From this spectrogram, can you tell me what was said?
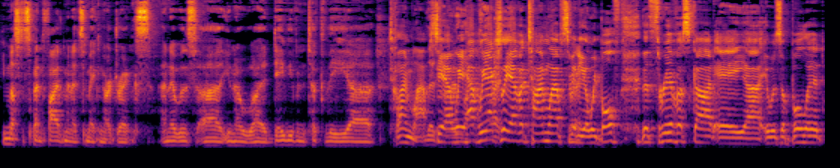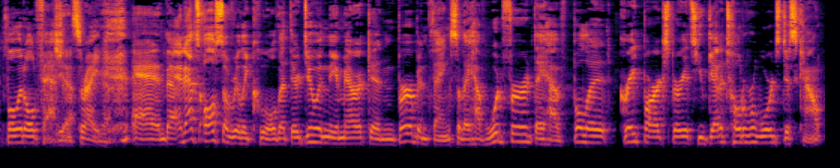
he must have spent five minutes making our drinks and it was uh, you know uh, dave even took the uh, time lapse yeah we have we right. actually have a time lapse right. video we both the three of us got a uh, it was a Bulleit Bulleit old fashions yeah. right yeah. and uh, and that's also really cool that they're doing the american bourbon thing so they have woodford they have Bulleit, great bar experience you get a total rewards discount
